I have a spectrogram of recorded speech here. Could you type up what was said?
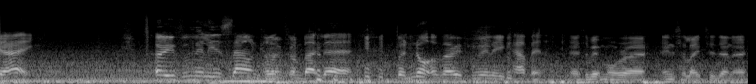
Okay. very familiar sound coming from back there, but not a very familiar cabin. Yeah, it's a bit more uh, insulated than a.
